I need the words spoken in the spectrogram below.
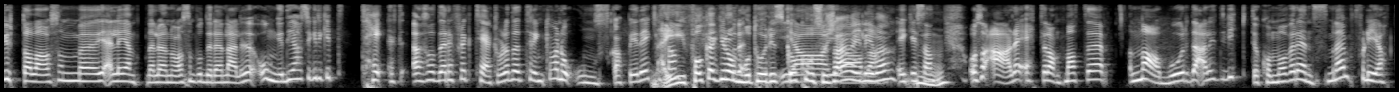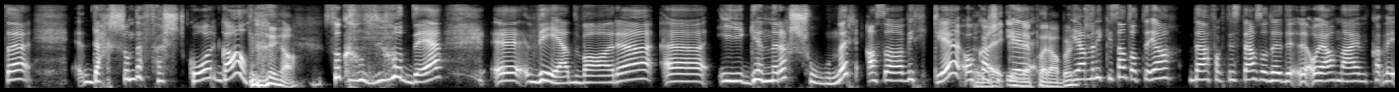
gutta da, som, eh, eller jentene eller hva som bodde i den leiligheten, unge, de har sikkert ikke altså, det reflektert over det, det trenger ikke være noe ondskap i det, ikke sant? Nei, folk er grovmotoriske og Ja, koser seg ja i da, livet. Ikke sant? Mhm. Og så er det et eller annet med at eh, naboer Det er litt viktig å komme overens med dem, fordi at eh, dersom det først går galt, ja. så kan jo det eh, vedvare eh, i generasjoner. Altså virkelig. Og Det er ikke irreparabelt. Ja, men ikke sant? At, ja, det er faktisk det. Altså, det, det å ja, nei, vi,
